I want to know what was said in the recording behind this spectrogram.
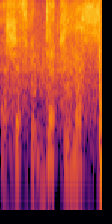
That shit's ridiculous.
